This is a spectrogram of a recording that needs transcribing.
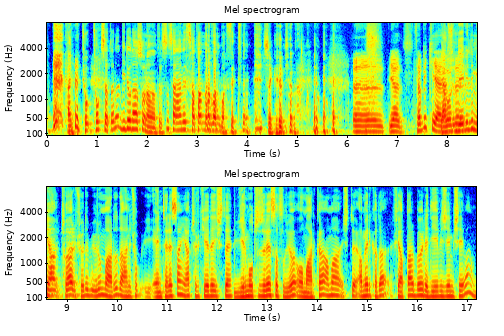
hani çok çok satanı videodan sonra anlatırsın. Sen hani satanlardan bahset. Şaka yapıyorum. Ee, ya tabii ki yani Ya orada şunu diyebildim ya Tuğer şöyle bir ürün vardı da hani çok enteresan ya Türkiye'de işte 20-30 liraya satılıyor o marka ama işte Amerika'da fiyatlar böyle diyebileceğim bir şey var mı?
